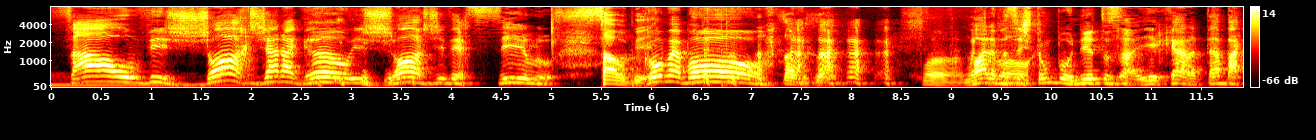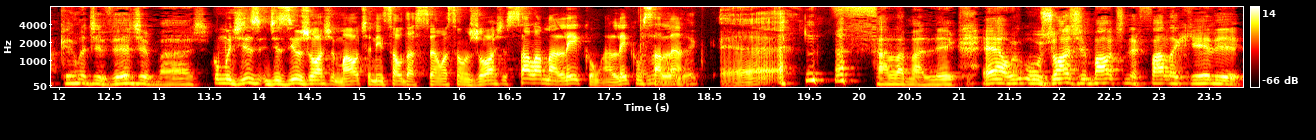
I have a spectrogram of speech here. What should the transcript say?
Salve Jorge Aragão e Jorge Versilo. Salve! Como é bom! Salve, salve. Pô, Olha, bom. vocês estão bonitos aí, cara. Tá bacana de ver demais. Como diz- dizia o Jorge Maltin em saudação a São Jorge, salam aleikum, aleikum salam. É. Salam aleikum. É, o, o Jorge Maltner fala que ele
